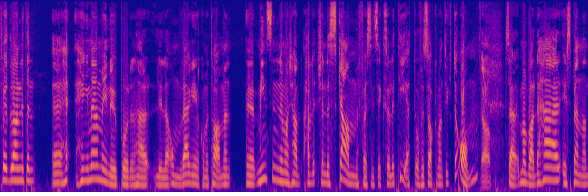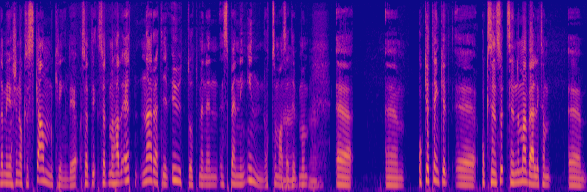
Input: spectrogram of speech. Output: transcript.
får jag dra en liten, eh, hä- häng med mig nu på den här lilla omvägen jag kommer ta, men eh, minns ni när man hade, kände skam för sin sexualitet och för saker man tyckte om? Ja, Så här, man bara, det här är spännande men jag känner också skam kring det, så att, så att man hade ett narrativ utåt men en, en spänning inåt som var så här, typ, man, mm. Eh, ehm, och jag tänker, eh, och sen, så, sen när man väl liksom ehm,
